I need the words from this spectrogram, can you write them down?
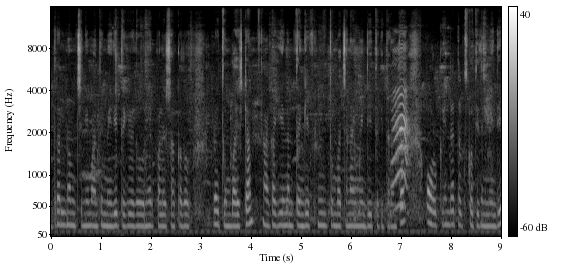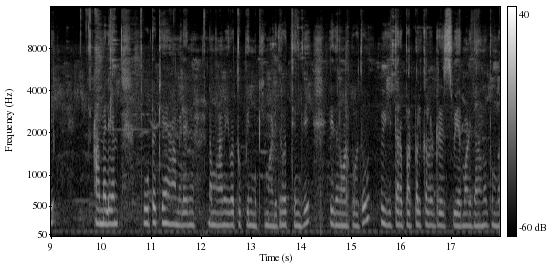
ಅದರಲ್ಲಿ ನಮ್ಮ ಚಿನ್ನಿಮಾ ಅಂತ ಮೆಹಂದಿ ತೆಗೆಯೋದು, ನೀರು ಪಾಲಿಶ್ ಹಾಕೋದು ತುಂಬ ಇಷ್ಟ. ಹಾಗಾಗಿ ನಮ್ಮ ತಂಗಿ ಫ್ರೆಂಡ್ ತುಂಬ ಚೆನ್ನಾಗಿ ಮೆಹಂದಿ ತೆಗಿತಾರಂತ, ಅವ್ಳ ಕೈಯಿಂದ ತೆಗ್ಸ್ಕೊತಿದ್ದೀನಿ ಮೆಹಂದಿ ಆಮೇಲೆ ಊಟಕ್ಕೆ ಆಮೇಲೆ ನಮ್ಮ ಮಾಮಿ ಇವತ್ತು ಉಪ್ಪಿನ ಮುಟ್ಟಿ ಮಾಡಿದ್ರು ತಿಂದ್ವಿ. ಇದು ನೋಡ್ಬೋದು. ಈ ಥರ ಪರ್ಪಲ್ ಕಲರ್ ಡ್ರೆಸ್ ವೇರ್ ಮಾಡಿದ್ದೆ ನಾನು. ತುಂಬ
